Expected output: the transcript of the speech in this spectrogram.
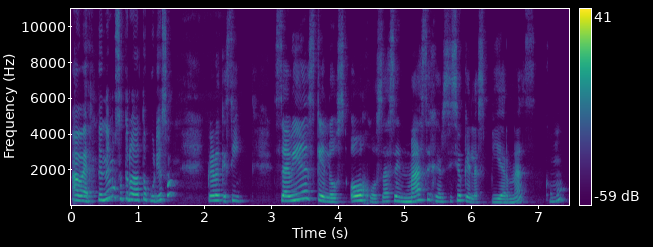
A ver, ¿tenemos otro dato curioso? Claro que sí. ¿Sabías que los ojos hacen más ejercicio que las piernas? ¿Cómo?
